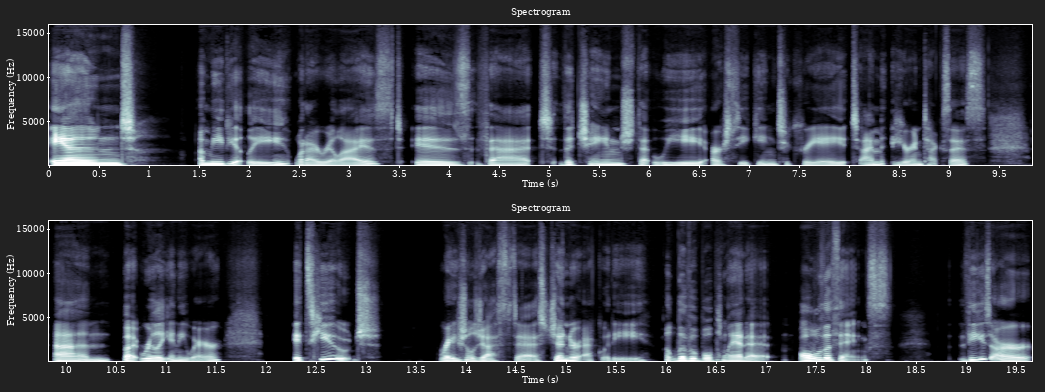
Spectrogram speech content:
And immediately, what I realized is that the change that we are seeking to create, I'm here in Texas, um, but really anywhere, it's huge racial justice, gender equity, a livable planet, all the things. These are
